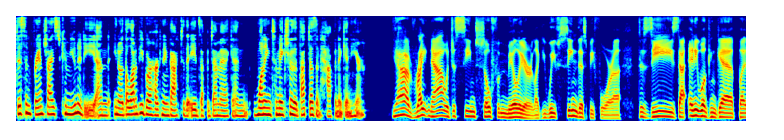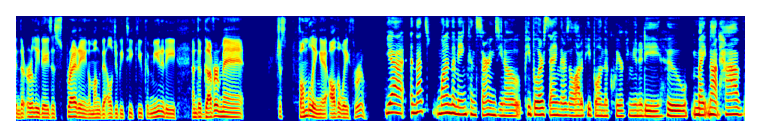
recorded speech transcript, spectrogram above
disenfranchised community. And, you know, a lot of people are harkening back to the AIDS epidemic and wanting to make sure that that doesn't happen again here. Yeah, right now it just seems so familiar. Like we've seen this before. A disease that anyone can get, but in the early days is spreading among the LGBTQ community and the government just fumbling it all the way through. Yeah, and that's one of the main concerns. You know, people are saying there's a lot of people in the queer community who might not have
